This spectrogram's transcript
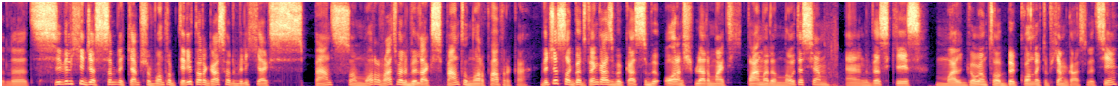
Let's see, will he just simply capture one drop territory, guys, or will he expand some more? Right, well, will expand to North Africa. Which is a good thing, guys, because the orange player might finally notice him, and in this case, might go into a big conflict with him, guys. Let's see.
